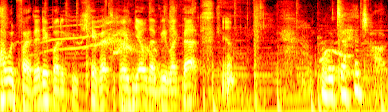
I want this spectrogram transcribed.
I would fight anybody who came at me and yelled at me like that. Yep. Oh, it's a hedgehog.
